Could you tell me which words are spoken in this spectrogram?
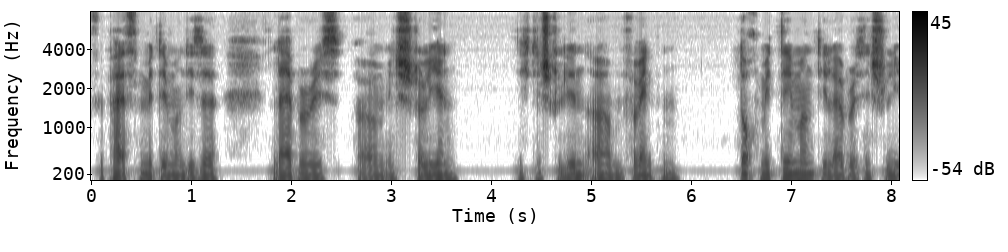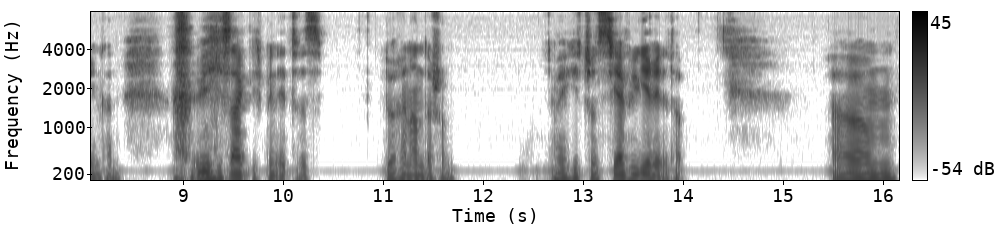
für Python, mit dem man diese Libraries ähm, installieren, nicht installieren, ähm, verwenden. Doch mit dem man die Libraries installieren kann. Wie gesagt, ich bin etwas durcheinander schon. Weil ich jetzt schon sehr viel geredet habe. Ähm,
